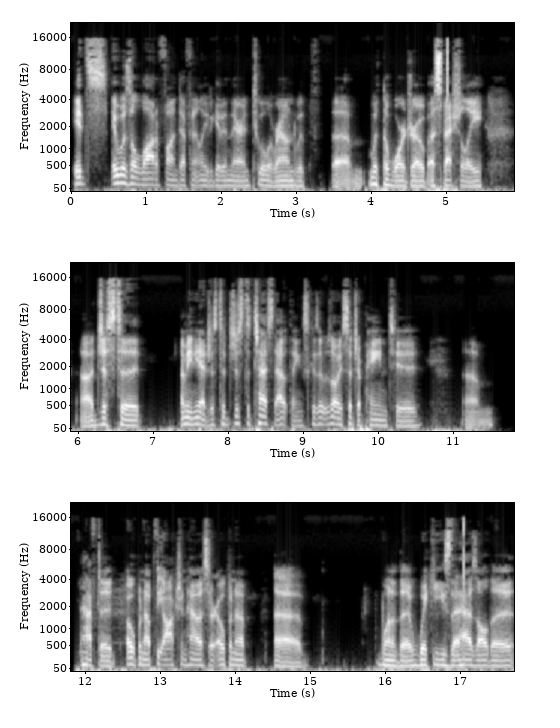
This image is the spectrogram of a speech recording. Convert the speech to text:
it's it was a lot of fun, definitely, to get in there and tool around with um, with the wardrobe, especially uh, just to, I mean, yeah, just to just to test out things because it was always such a pain to um, have to open up the auction house or open up uh, one of the wikis that has all the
